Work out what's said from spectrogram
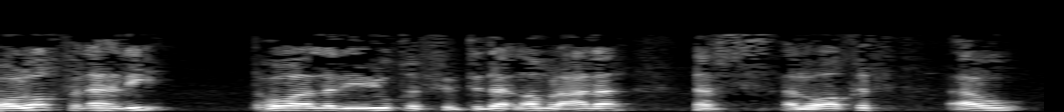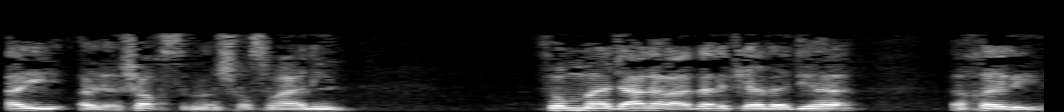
والوقف الأهلي هو الذي يوقف في ابتداء الأمر على نفس الواقف. أو أي شخص من أشخاص معانين ثم يجعلها بعد ذلك على جهة خيرية.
